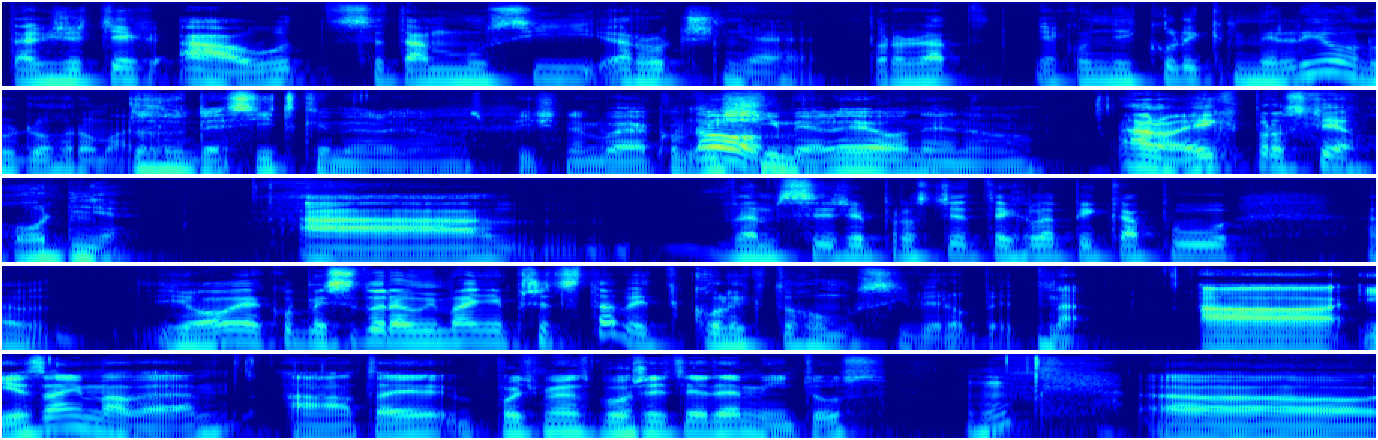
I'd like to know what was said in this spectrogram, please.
Takže těch aut se tam musí ročně prodat jako několik milionů dohromady. To jsou desítky milionů spíš, nebo jako no, vyšší miliony, no. Ano, je jich prostě hodně. A vem si, že prostě těchto pick-upů, eh, jo, jako my si to neumíme ani představit, kolik toho musí vyrobit. Ne. A je zajímavé, a tady pojďme zbořit jeden mýtus, Mm-hmm. Uh,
